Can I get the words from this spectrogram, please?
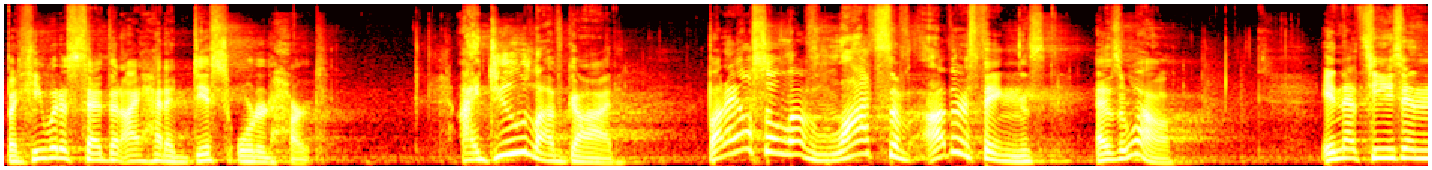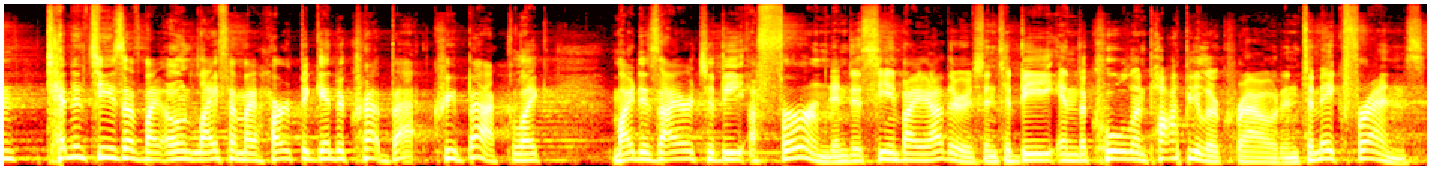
but he would have said that I had a disordered heart. I do love God, but I also love lots of other things as well. In that season, tendencies of my own life and my heart began to creep back, creep back, like my desire to be affirmed and to seen by others and to be in the cool and popular crowd and to make friends.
